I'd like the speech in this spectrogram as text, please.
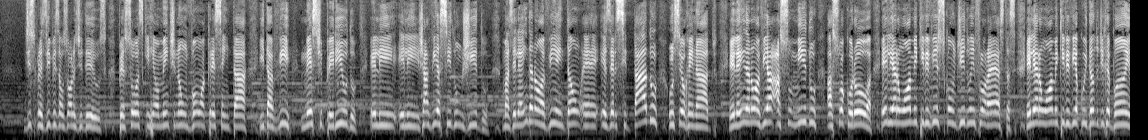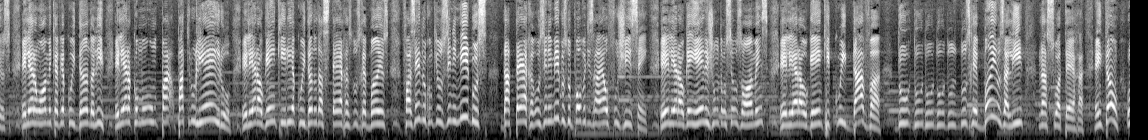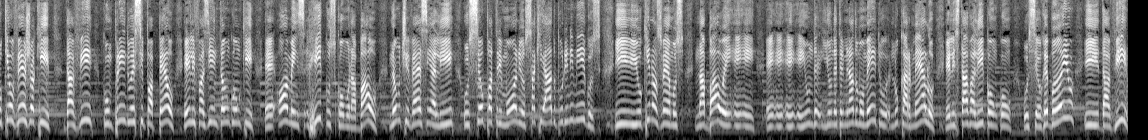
desprezíveis aos olhos de Deus, pessoas que realmente não vão acrescentar. E Davi, neste período, ele, ele já havia sido ungido, mas ele ainda não havia então é, exercitado o seu reinado, ele ainda não havia assumido a sua coroa. Ele era um homem que vivia escondido em florestas, ele era um homem que vivia cuidando de rebanhos, ele era um homem que havia cuidando ali, ele era como um patrulheiro, ele era alguém que iria cuidando das terras, dos rebanhos fazendo com que os inimigos da terra, os inimigos do povo de Israel fugissem. Ele era alguém, ele junto aos seus homens, ele era alguém que cuidava do, do, do, dos rebanhos ali na sua terra. Então, o que eu vejo aqui, Davi cumprindo esse papel, ele fazia então com que é, homens ricos como Nabal não tivessem ali o seu patrimônio saqueado por inimigos. E, e o que nós vemos, Nabal em, em, em, em, um, em um determinado momento, no Carmelo, ele estava ali com, com o seu rebanho e Davi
